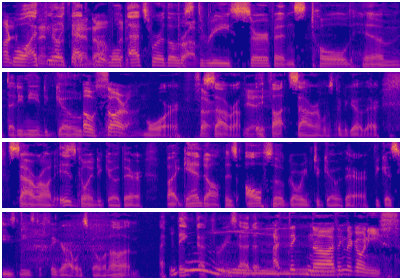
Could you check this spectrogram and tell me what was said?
100% Well, I feel like that's where, well, that's where those probably- three servants told him that he needed to go. Oh, to Sauron. more. Sauron. Sauron. Yeah, they yeah. thought Sauron was going to go there. Sauron is going to go there, but Gandalf is also going to go there because he needs to figure out what's going on. I think that's where he's headed. I think no. I think they're going east.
